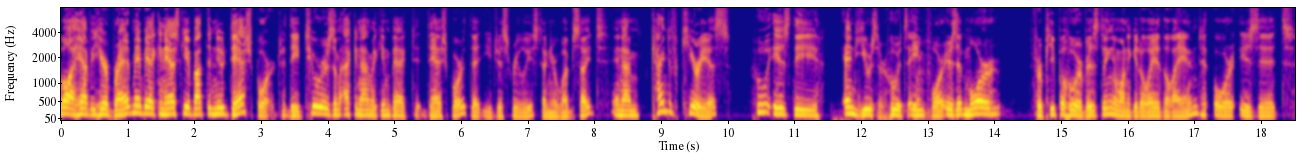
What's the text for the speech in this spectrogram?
Well, I have you here, Brad. Maybe I can ask you about the new dashboard, the Tourism Economic Impact Dashboard that you just released on your website. And I'm kind of curious who is the end user, who it's aimed mm-hmm. for? Is it more for people who are visiting and want to get a lay of the land, or is it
